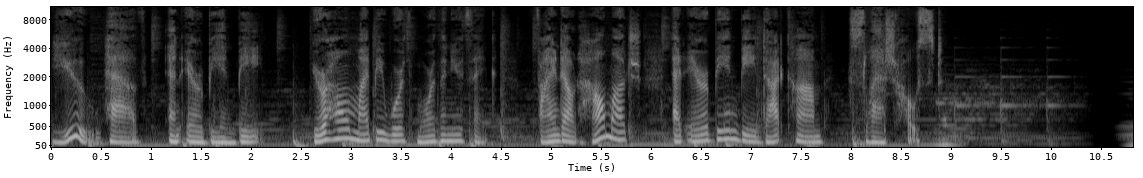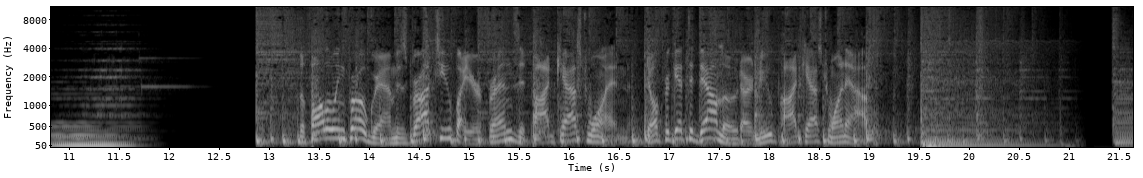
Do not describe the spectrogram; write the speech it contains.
you have an Airbnb. Your home might be worth more than you think. Find out how much at airbnb.com/slash host. The following program is brought to you by your friends at Podcast One. Don't forget to download our new Podcast One app.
